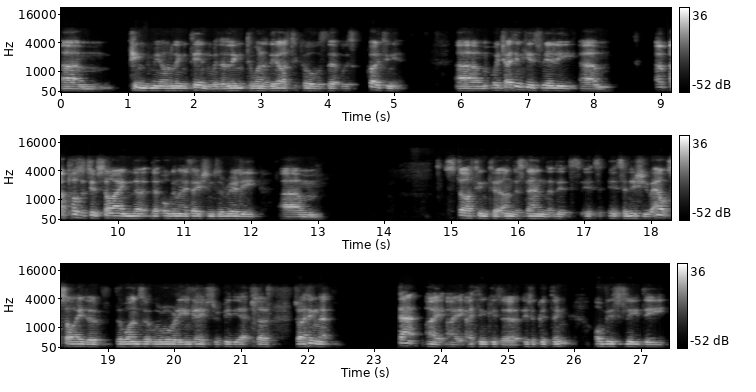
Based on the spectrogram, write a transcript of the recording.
um, pinged me on LinkedIn with a link to one of the articles that was quoting it um, which I think is really um, a, a, positive sign that, that organizations are really um, starting to understand that it's it's it's an issue outside of the ones that were already engaged through BDF. So so I think that that I, I, I think is a is a good thing. Obviously the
